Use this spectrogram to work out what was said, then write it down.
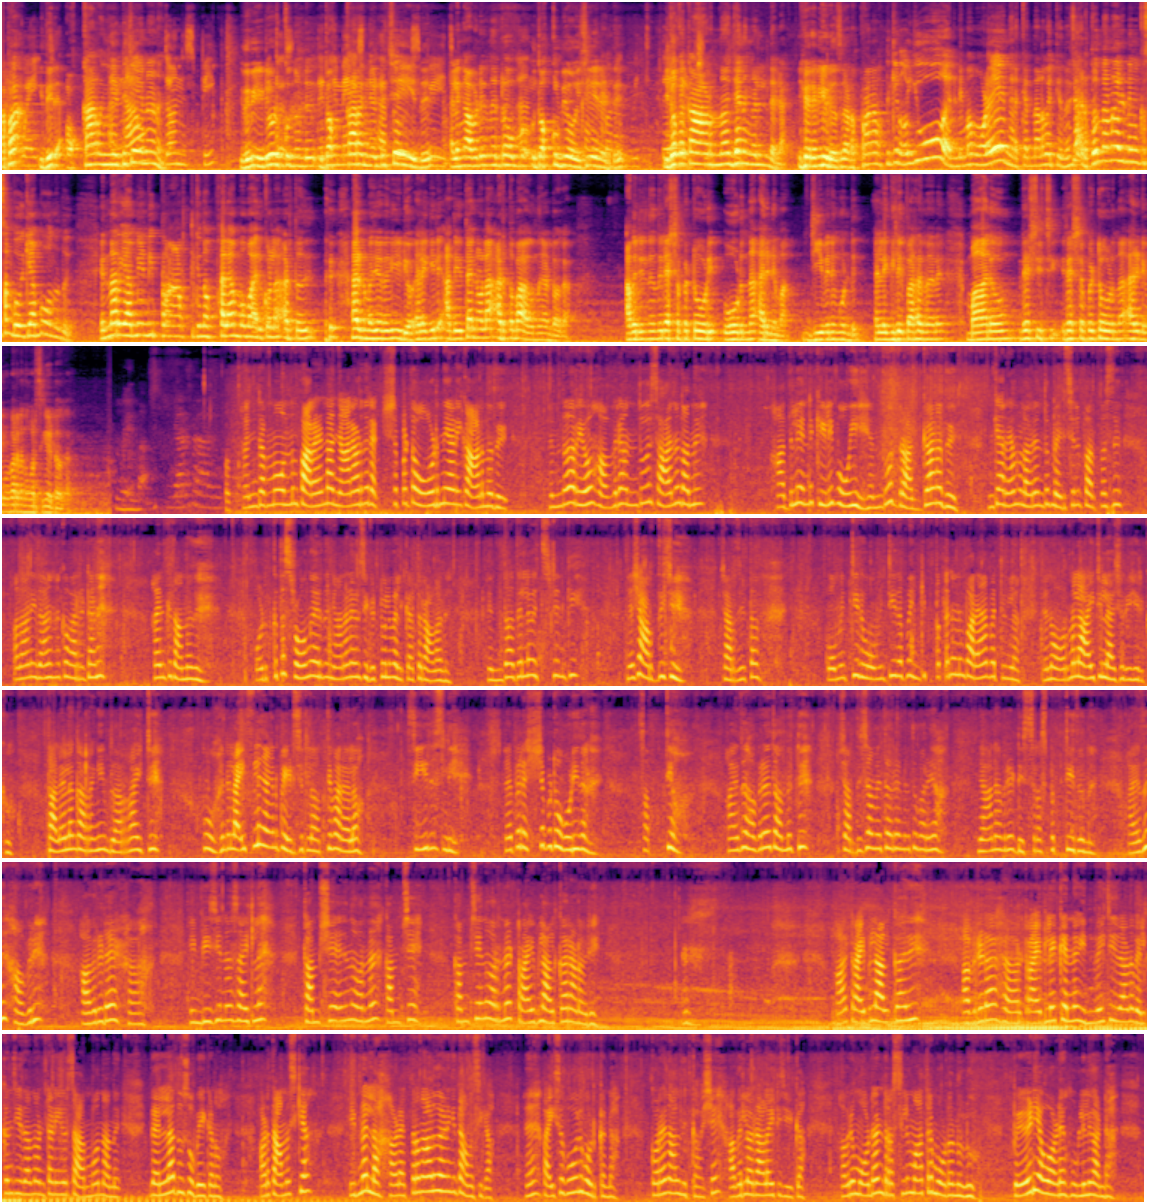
അപ്പൊ ഇത് ഒക്കെ അറിഞ്ഞിട്ട് And ചെയ്യാനാണ്. ഇത് വീഡിയോ എടുക്കുന്നുണ്ട്. ഇതൊക്കെ അറിഞ്ഞിട്ട് ചെയ്ത് അല്ലെങ്കിൽ അവിടെ ഇരുന്ന് ഡ്രോപ്പ് And ഇതൊക്കെ ഉപയോഗിച്ച് ചെയ്തിട്ട് ഇതൊക്കെ. കാണുന്ന ജനങ്ങളുണ്ടല്ല. ഇവരെ വീഡിയോസ് കാണാം. പ്രാർത്ഥിക്കണം. അയ്യോ അരുണിമ മോളെ നിനക്ക് എന്താണ് പറ്റിയെന്ന് വെച്ചാൽ അടുത്തെന്താണ് അരുണിമക്ക് സംഭവിക്കാൻ പോകുന്നത്? എന്നറിയാൻ വേണ്ടി പ്രാർത്ഥിക്കുന്ന പല അമ്മമാർക്കുള്ള അടുത്തത് അരുണിമ ചെയ്ത വീഡിയോ അല്ലെങ്കിൽ അതിൽ തന്നെയുള്ള അടുത്ത ഭാഗം ഒന്ന് കണ്ടുനോക്കാം അവരിൽ നിന്ന് രക്ഷപ്പെട്ട് ഓടി ഓടുന്ന അരുണിമ ജീവനും കൊണ്ട്. അല്ലെങ്കിൽ പറയുന്ന മാനവും രക്ഷിച്ച് രക്ഷപ്പെട്ട് ഓടുന്ന അരുണിമ പറയുന്നത് കുറച്ച് കേട്ടോക്കാം എന്റെ അമ്മ ഒന്നും പറയണ്ട. ഞാൻ അവിടുന്ന് രക്ഷപ്പെട്ട് ഓടുന്നതാണ് ഈ കാണുന്നത്. എന്താ അറിയോ? അവരെന്തോ ഒരു സാധനം തന്ന്. അതിൽ എന്റെ കിളി പോയി. എന്തോ ഡ്രഗാണത്. എനിക്കറിയാൻ പോലെ അവരെന്തോ മെഡിസിനൽ പർപ്പസ് അതാണ് ഇതാണെന്നൊക്കെ പറഞ്ഞിട്ടാണ് എനിക്ക് തന്നത്. ഒടുക്കത്തെ സ്ട്രോങ് ആയിരുന്നു. ഞാനാണെങ്കിൽ ഒരു പോലും വലിക്കാത്ത ഒരാളാണ്. എന്താ അതെല്ലാം വെച്ചിട്ട് എനിക്ക്? ഞാൻ ഛർദ്ദിച്ച്. ഛർദ്ദിത്ത വോമിറ്റ് ചെയ്ത് വോമിറ്റ് ചെയ്തപ്പോൾ എനിക്ക് ഇപ്പം തന്നെ ഒന്നും പറയാൻ പറ്റുന്നില്ല. ഞാൻ നോർമൽ ആയിട്ടില്ല ചെറിയ ശരിക്കും. തലയെല്ലാം കറങ്ങി ബ്ലറായിട്ട് ഓ എന്റെ ലൈഫിൽ ഞാൻ അങ്ങനെ പേടിച്ചിട്ടില്ല. സത്യം പറയാലോ. സീരിയസ്ലി ഞാനിപ്പോൾ രക്ഷപ്പെട്ട് ഓടിയതാണ്. സത്യം. അതായത് അവരെ തന്നിട്ട് ഛർദ്ദിച്ച സമയത്ത് അവരെന്റെ അടുത്ത് പറയാ ഞാൻ അവരെ ഡിസ്റെസ്പെക്റ്റ് ചെയ്തെന്ന്. അതായത് അവർ അവരുടെ ഇൻഡിജിനസ് ആയിട്ടുള്ള കംഷെ എന്ന് പറഞ്ഞ കംചെ കംചെ എന്ന് പറഞ്ഞ ട്രൈബൽ ആൾക്കാരാണ് അവർ ആ ട്രൈബൽ ആൾക്കാർ അവരുടെ ട്രൈബിലേക്ക് എന്നെ ഇൻവൈറ്റ് ചെയ്താണ് വെൽക്കം ചെയ്താന്ന് പറഞ്ഞിട്ടാണ് ഈ ഒരു സംഭവം തന്നത് ഇതെല്ലാ ദിവസവും ഉപയോഗിക്കണം. അവിടെ താമസിക്കാം. ഇന്നല്ല അവിടെ എത്ര നാൾ വേണമെങ്കിൽ താമസിക്കാം. ഏഹ് പൈസ പോലും കൊടുക്കണ്ട. കുറേ നാൾ നിൽക്കാം. പക്ഷേ അവരിൽ ഒരാളായിട്ട് ജീവിക്കാം അവർ മോഡേൺ ഡ്രസ്സിൽ മാത്രം മോഡേൺ ഉള്ളൂ. പേടിയാവും അവിടെ ഉള്ളിൽ കണ്ട.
